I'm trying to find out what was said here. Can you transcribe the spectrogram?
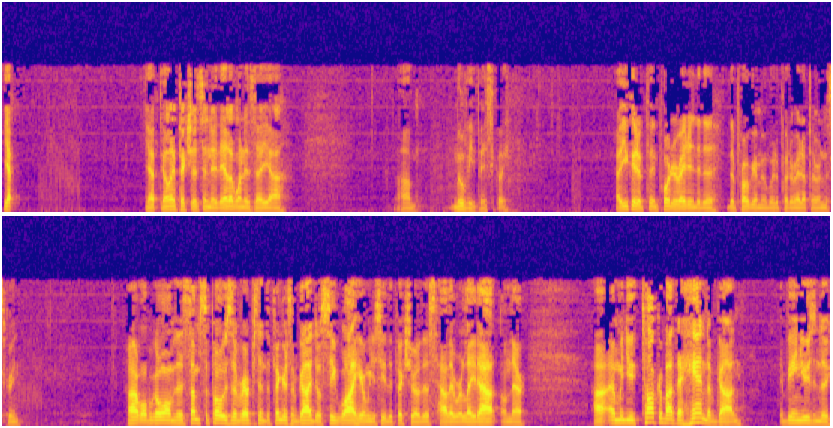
Yep. Yep, the only picture that's in there. The other one is a uh, um, movie, basically. Uh, you could have imported it right into the, the program and would have put it right up there on the screen. All right, well, we'll go on with this. Some suppose to represent the fingers of God. You'll see why here when you see the picture of this, how they were laid out on there. Uh, and when you talk about the hand of God, being used in the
